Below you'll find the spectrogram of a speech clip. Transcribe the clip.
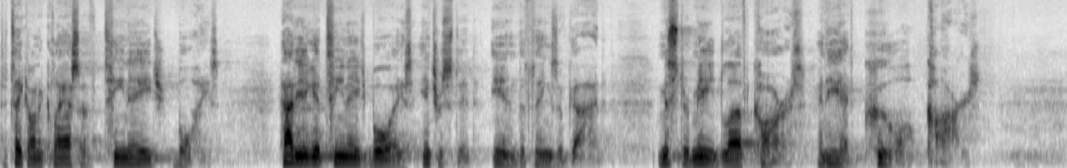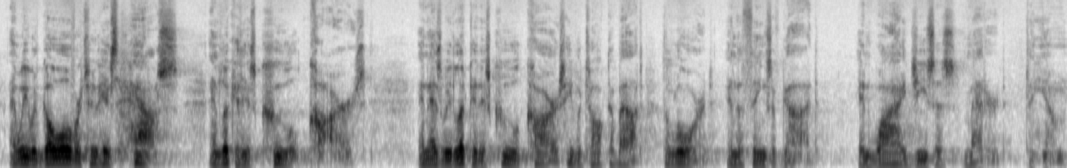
to take on a class of teenage boys how do you get teenage boys interested in the things of God? Mr. Mead loved cars, and he had cool cars. And we would go over to his house and look at his cool cars. And as we looked at his cool cars, he would talk about the Lord and the things of God and why Jesus mattered to him.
